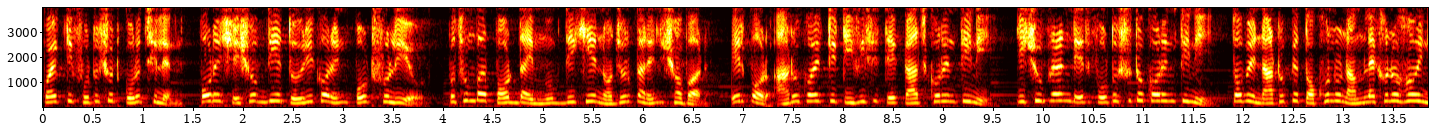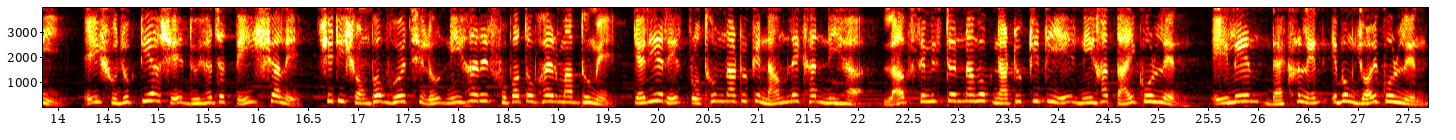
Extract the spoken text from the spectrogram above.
কয়েকটি ফটোশ্যুট করেছিলেন, পরে সেসব দিয়ে তৈরি করেন পোর্টফোলিও। প্রথমবার পর্দায় মুখ দেখিয়ে নজর কাড়েন সবার। এরপর আরও কয়েকটি টিভিসিতে কাজ করেন তিনি। কিছু ব্র্যান্ডের ফটোশ্যুটও করেন তিনি। তবে নাটকে তখনও নাম লেখানো হয়নি। এই সুযোগটি আসে দুই হাজার তেইশ সালে। সেটি সম্ভব হয়েছিল নিহারের ফুপাতো ভাইয়ের মাধ্যমে। ক্যারিয়ারের প্রথম নাটকে নাম লেখান নিহা। লাভ সেমিস্টার নামক নাটকটি দিয়ে নিহা তাই করলেন। এলেন, দেখালেন এবং জয় করলেন।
